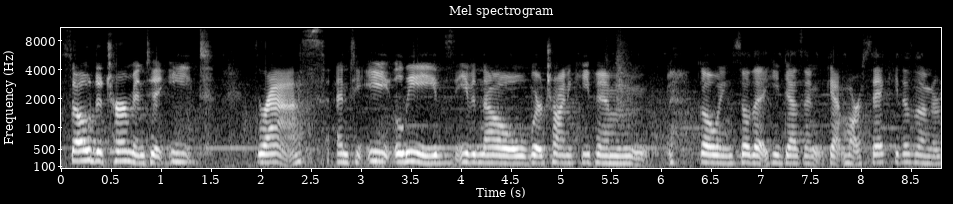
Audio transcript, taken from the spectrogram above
so determined to eat grass and to eat leaves even though we're trying to keep him going so that he doesn't get more sick. He doesn't under,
